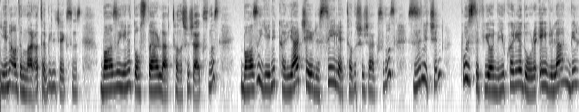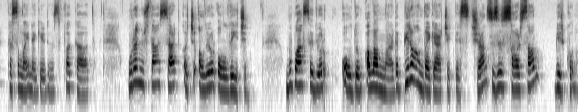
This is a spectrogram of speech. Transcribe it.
yeni adımlar atabileceksiniz. Bazı yeni dostlarla tanışacaksınız. Bazı yeni kariyer çevresiyle tanışacaksınız. Sizin için pozitif yönde yukarıya doğru evrilen bir Kasım ayına girdiniz. Fakat Uranüs'ten sert açı alıyor olduğu için bu bahsediyor olduğum alanlarda bir anda gerçekleşen, sizi sarsan bir konu.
